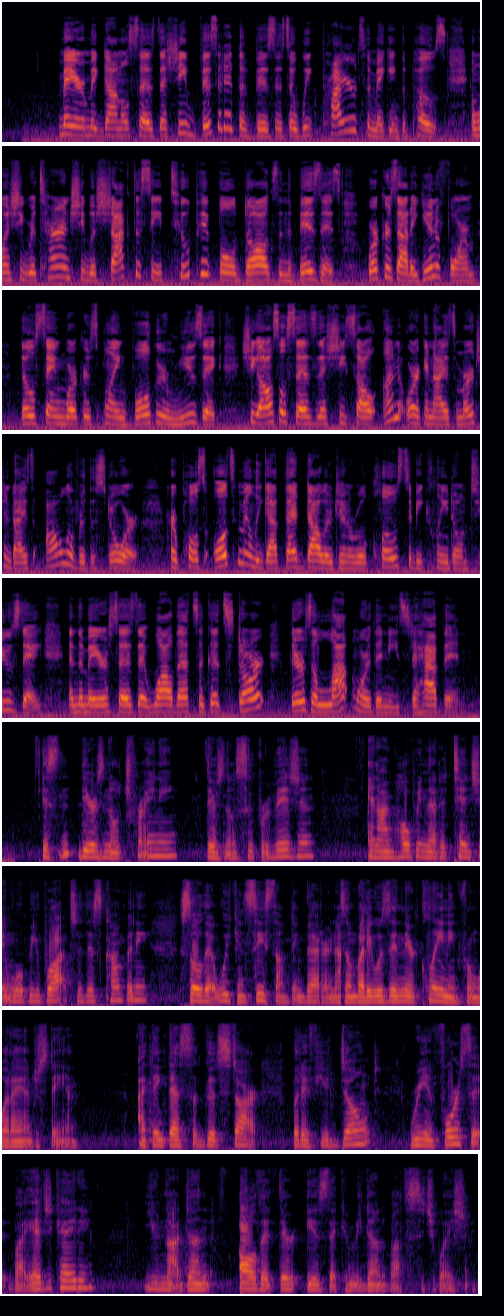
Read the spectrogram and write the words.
Mayor McDonald says that she visited the business a week prior to making the post, and when she returned, she was shocked to see two pit bull dogs in the business, workers out of uniform, those same workers playing vulgar music. She also says that she saw unorganized merchandise all over the store. Her post ultimately got that Dollar General closed to be cleaned on Tuesday, and the mayor says that while that's a good start, there's a lot more that needs to happen. It's, there's no training, there's no supervision, and I'm hoping that attention will be brought to this company so that we can see something better. Now, somebody was in there cleaning, from what I understand. I think that's a good start. But if you don't reinforce it by educating, you've not done all that there is that can be done about the situation.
